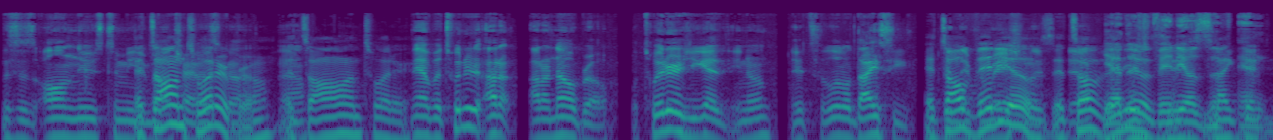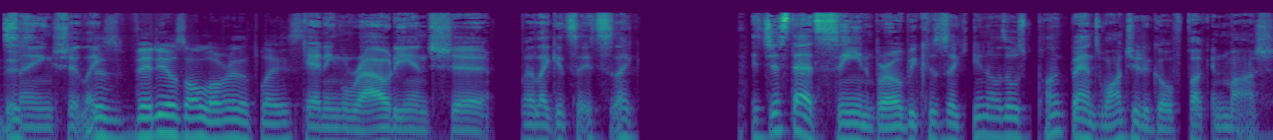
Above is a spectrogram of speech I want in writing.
This is all news to me. it's about all on Travis Twitter, Scott, bro. you know? It's all on Twitter. Yeah, but Twitter, I don't, I don't know, bro. With Twitter, you guys, you know, it's a little dicey. It's all videos. is- It's yeah. all yeah there's videos, dude. of Like, him saying shit like There's videos all over the place. getting rowdy and shit but like it's it's like it's just that scene bro because like you know those punk bands want you to go fucking mosh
